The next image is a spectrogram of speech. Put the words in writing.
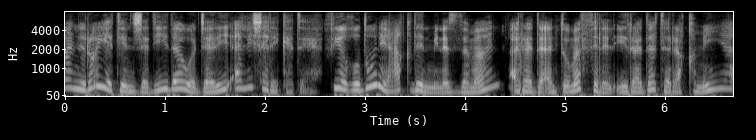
عن رؤية جديدة وجريئة لشركته. في غضون عقد من الزمان أراد أن تمثل الإيرادات الرقمية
